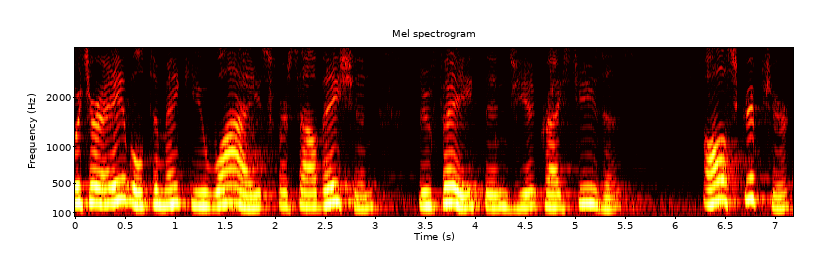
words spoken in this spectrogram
which are able to make you wise for salvation through faith in Christ Jesus. All Scripture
